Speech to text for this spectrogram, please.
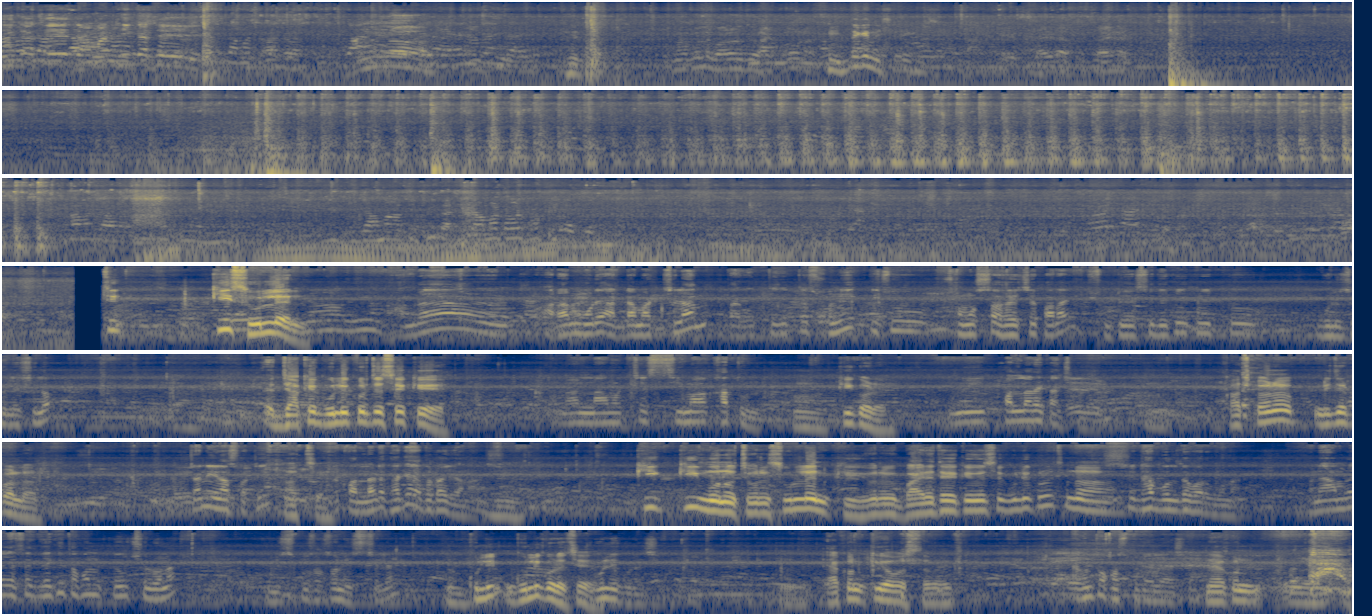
ঠিক আছে জামা ঠিক আছে দেখে নিস। জামা আছে ঠিক আছে ঠিক আছে কি শুনলেন? পাড়ার মোড়ে আড্ডা মারছিলাম তা করতে করতে শুনি কিছু সমস্যা হয়েছে পাড়ায়। ছুটে এসে দেখি এখানে একটু গুলি চলেছিল। যাকে গুলি করছে সে কে? ওনার নাম হচ্ছে সীমা খাতুন। কি করে? উনি পার্লারে কাজ করেন। কাজ করে না নিজের পার্লার? জানি না সঠিক। আচ্ছা। পার্লারে থাকে এতটাই জানা আছে। কি কি মনে হচ্ছে? মানে শুনলেন কি? মানে বাইরে থেকে কেউ এসে গুলি করেছে না? সেটা বলতে পারব না। মানে আমরা এসে দেখি তখন কেউ ছিল না। পুলিশ প্রশাসন এসেছিলেন। গুলি গুলি করেছে? গুলি করেছে। এখন কি অবস্থা ভাই? এখন তো হসপিটালে আছে। না এখন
